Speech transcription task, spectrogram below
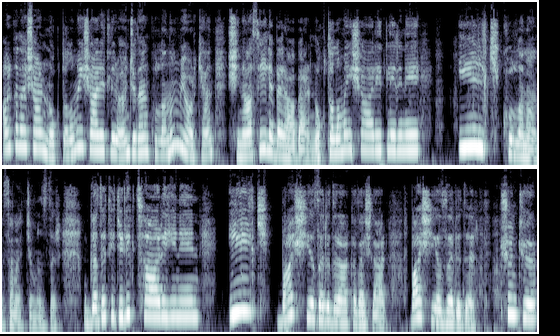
Arkadaşlar noktalama işaretleri önceden kullanılmıyorken Şinasi ile beraber noktalama işaretlerini ilk kullanan sanatçımızdır. Gazetecilik tarihinin ilk baş yazarıdır arkadaşlar. Baş yazarıdır. Çünkü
